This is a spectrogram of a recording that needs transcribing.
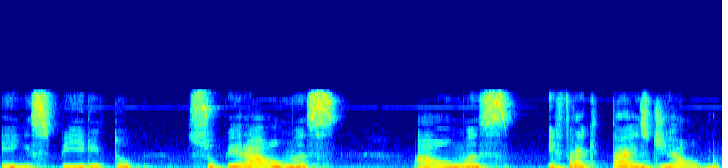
em espírito, superalmas, almas e fractais de alma.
